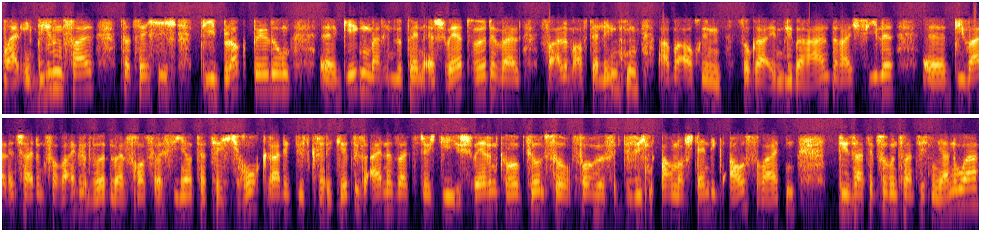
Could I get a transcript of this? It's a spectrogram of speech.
weil in diesem Fall tatsächlich die Blockbildung äh, gegen Marine Le Pen erschwert würde, weil vor allem auf der Linken, aber auch im sogar im liberalen Bereich viele äh, die Wahlentscheidung verweigern würden, weil François Fillon tatsächlich hochgradig diskreditiert ist. Einerseits durch die schweren Korruptionsvorwürfe, die sich auch noch ständig ausweiten, die seit dem 25. Januar,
